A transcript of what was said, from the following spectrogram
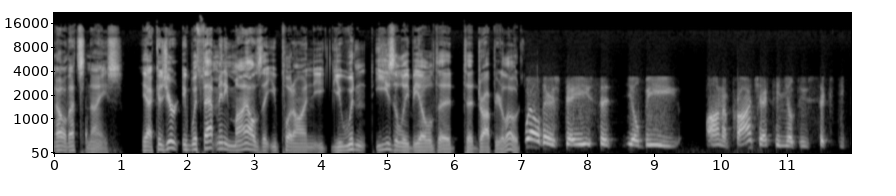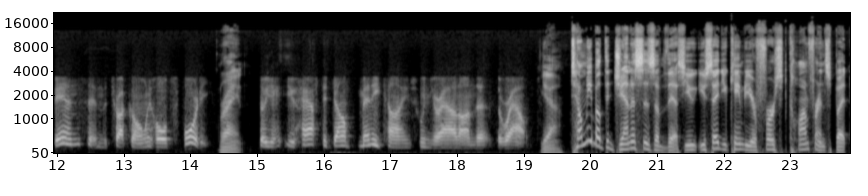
Oh, that's nice. Yeah, because you're with that many miles that you put on, you, you wouldn't easily be able to to drop your load. Well, there's days that you'll be on a project and you'll do 60 bins and the truck only holds 40. Right. So you you have to dump many times when you're out on the, the route. Yeah. Tell me about the genesis of this. You you said you came to your first conference, but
